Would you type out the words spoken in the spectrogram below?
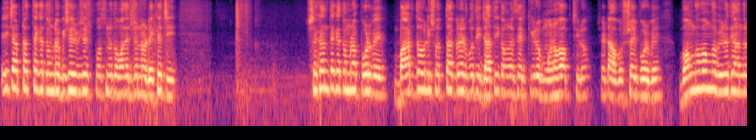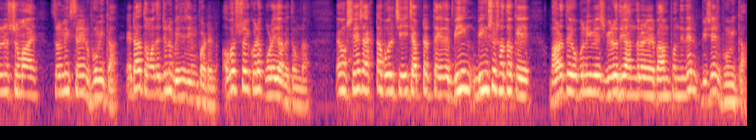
এই চ্যাপ্টার থেকে তোমরা বিশেষ বিশেষ প্রশ্ন তোমাদের জন্য রেখেছি। সেখান থেকে তোমরা পড়বে। বারদৌলি সত্যাগ্রহের প্রতি জাতি কংগ্রেসের কীরূপ মনোভাব ছিল, সেটা অবশ্যই পড়বে। বঙ্গভঙ্গ বিরোধী আন্দোলনের সময় শ্রমিক শ্রেণির ভূমিকা, এটাও তোমাদের জন্য বিশেষ ইম্পর্টেন্ট অবশ্যই করে পড়ে যাবে তোমরা। এবং শেষ একটা বলছি এই চ্যাপ্টার থেকে যে বিং- বিংশ শতকে ভারতে উপনিবেশ বিরোধী আন্দোলনের বামপন্থীদের বিশেষ ভূমিকা।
